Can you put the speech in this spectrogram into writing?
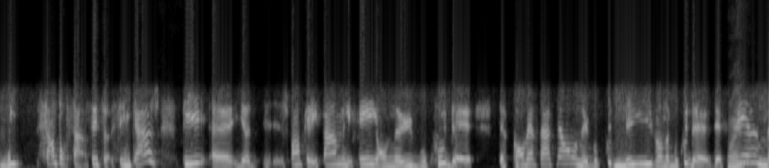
Oui, 100% c'est ça. C'est une cage. Puis, euh, il y a, je pense que les femmes, les filles, on a eu beaucoup de, de conversations, on a eu beaucoup de livres, on a beaucoup de, de films,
